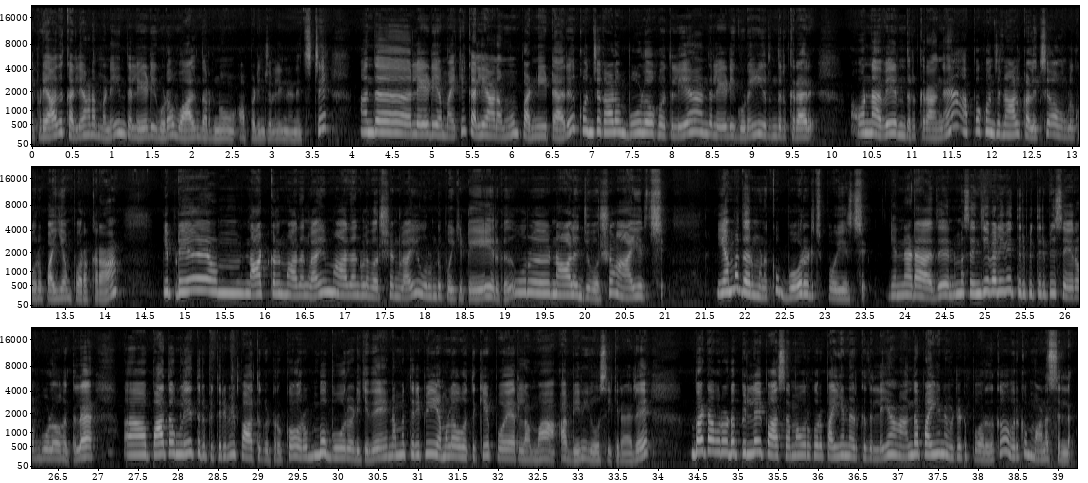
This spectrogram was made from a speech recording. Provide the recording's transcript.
எப்படியாவது கல்யாணம் பண்ணி இந்த லேடி கூட வாழ்ந்துடணும் அப்படின்னு சொல்லி நினச்சிட்டு அந்த லேடி அம்மாய்க்கு கல்யாணமும் பண்ணிட்டாரு. கொஞ்ச காலம் பூலோகத்துலேயே அந்த லேடி கூடயும் இருந்திருக்கிறாரு. ஒன்றாவே இருந்திருக்கிறாங்க. அப்போ கொஞ்ச நாள் கழித்து அவங்களுக்கு ஒரு பையன் பிறக்கிறான். இப்படியே நாட்கள் மாதங்களாகி மாதங்கள் வருஷங்களாகி உருண்டு போய்க்கிட்டே இருக்குது. ஒரு நாலஞ்சு வருஷம் ஆயிடுச்சு யமதர்மனுக்கு போர் அடித்து போயிடுச்சு என்னடா அது? நம்ம செஞ்ச வேலையவே திருப்பி திருப்பி செய்கிறோம் பூலோகத்தில். பார்த்தவங்களையே திருப்பி திருப்பி பார்த்துக்கிட்டு இருக்கோம். ரொம்ப போர் அடிக்குதே. நம்ம திருப்பி யமலோகத்துக்கே போயிடலாமா அப்படின்னு யோசிக்கிறாரு. பட் அவரோட பிள்ளை பாசமாக அவருக்கு ஒரு பையன் இருக்குது இல்லையா? அந்த பையனை விட்டுட்டு போகிறதுக்கு அவருக்கு மனசு இல்லை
